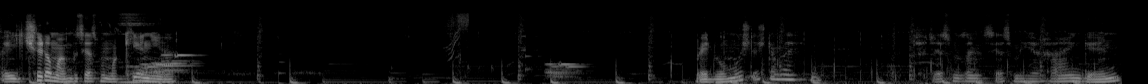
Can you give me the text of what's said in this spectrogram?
Ey, chill doch mal, ich muss erstmal markieren hier. Wait, wo muss ich denn mal hin? Ich würde erstmal sagen, dass wir erstmal hier reingehen.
